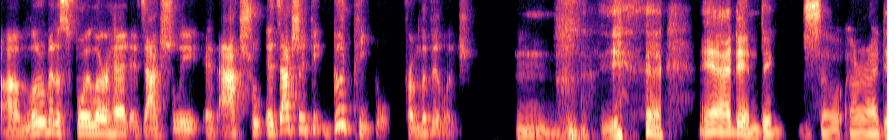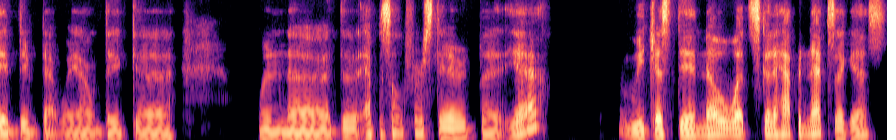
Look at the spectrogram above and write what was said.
a um, little bit of spoiler ahead. It's actually an actual. It's actually good people from the village. Mm. Yeah, yeah. I didn't think so, or I didn't think that way. I don't think uh, when uh, the episode first aired, but yeah, we just didn't know what's going to happen next. I guess.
